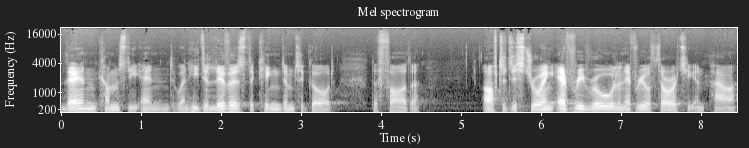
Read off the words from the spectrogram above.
Then comes the end, when he delivers the kingdom to God the Father, after destroying every rule and every authority and power.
